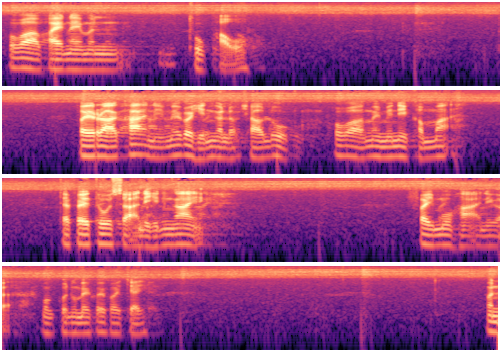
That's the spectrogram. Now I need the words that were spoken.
เพราะว่าภายในมันถูกเผา ไฟราคะนี่ไม่ก็เห็นกันหรอกชาวโลก เพราะว่าไม่มีเนคขมมะ แต่ไฟโทสะนี่เห็นง่าย ไฟโมหะนี่ก็บางคนก็ไม่ค่อยเข้าใจ มัน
